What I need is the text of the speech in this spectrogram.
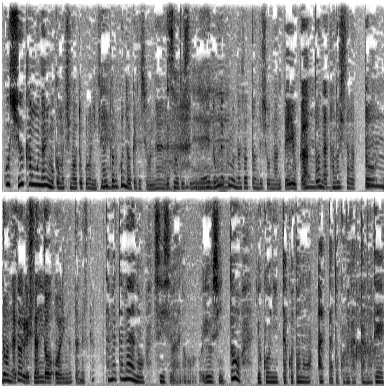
こう習慣も何もかも違うところにいきなり飛び込んだわけですよね。そうですね。どんな苦労なさったんでしょうなんていうか、どんな楽しさと、どんな苦しさと終わりになったんですか？たまたまあのスイスはあの両親と旅行に行ったことのあったところだったので、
